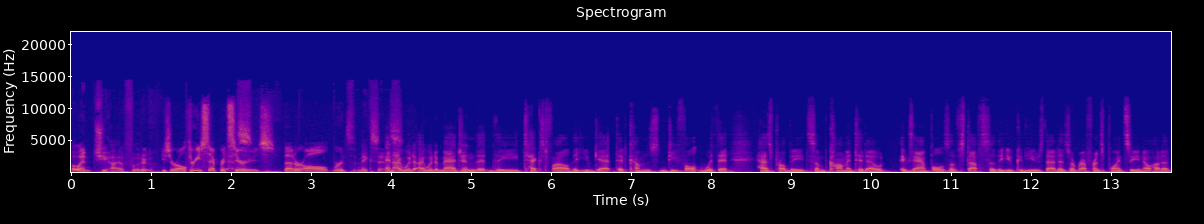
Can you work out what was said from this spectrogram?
Oh, and Chihayafuru. These are all three separate Yes. series that are all Words that make sense. And I would I would imagine that the text file that you get that comes default with it has probably some commented out examples of stuff so that you could use that as a reference point so you know how to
